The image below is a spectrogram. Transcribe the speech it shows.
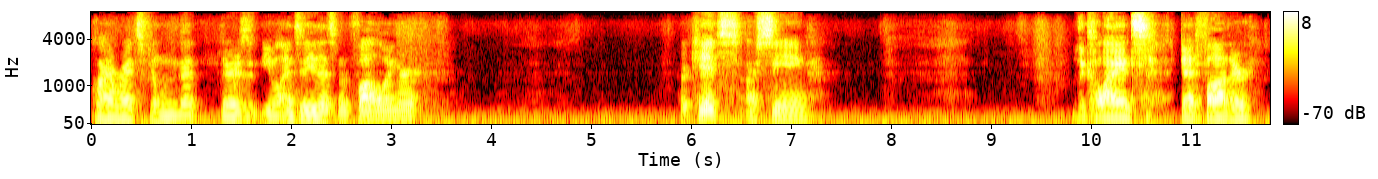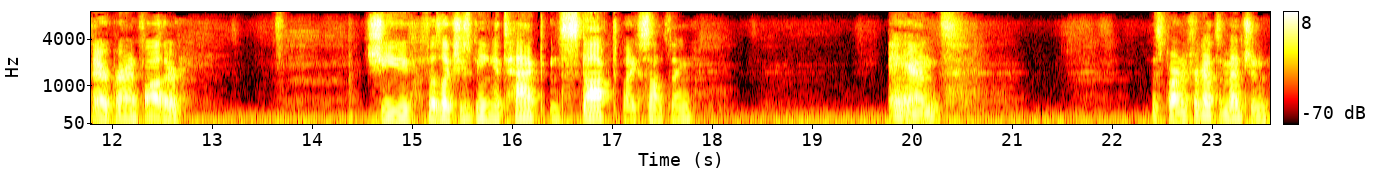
client writes feeling that there's an evil entity that's been following her. Her kids are seeing the client's dead father, their grandfather. She feels like she's being attacked and stalked by something. And this part I forgot to mention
